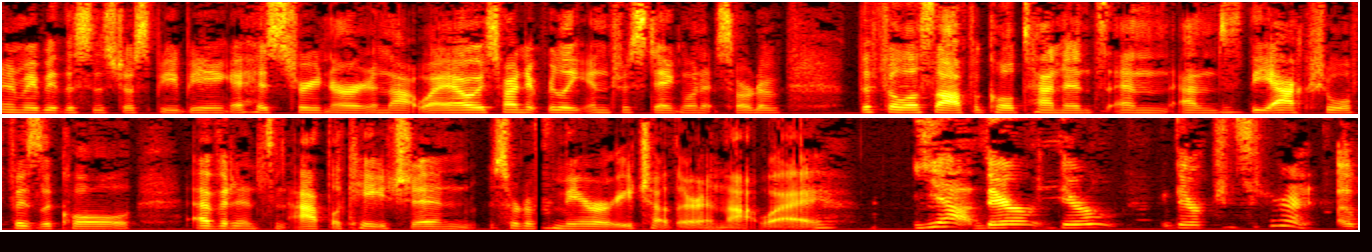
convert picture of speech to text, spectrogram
and maybe this is just me being a history nerd in that way. I always find it really interesting when it's sort of the philosophical tenets and and the actual physical evidence and application sort of mirror each other in that way. yeah they're they're they're considered a,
